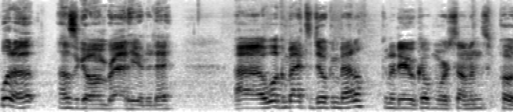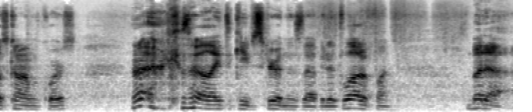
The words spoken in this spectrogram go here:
What up? How's it going? Brad here today. Uh, welcome back to Dokkan Battle. Gonna do a couple more summons, post-com of course. Because I like to keep screwing this up, it's a lot of fun. But, uh,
